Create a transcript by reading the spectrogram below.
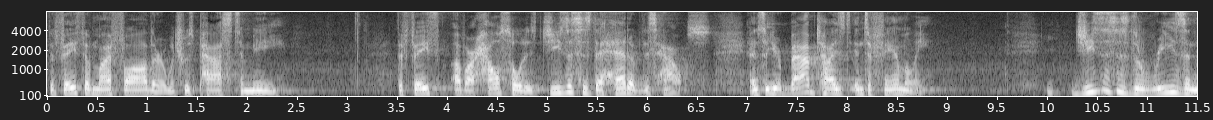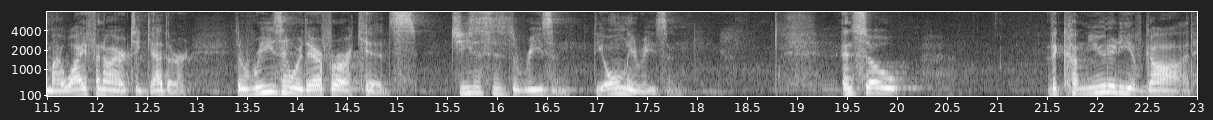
The faith of my father, which was passed to me. The faith of our household is Jesus is the head of this house. And so you're baptized into family. Jesus is the reason my wife and I are together, the reason we're there for our kids. Jesus is the reason, the only reason. And so the community of God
